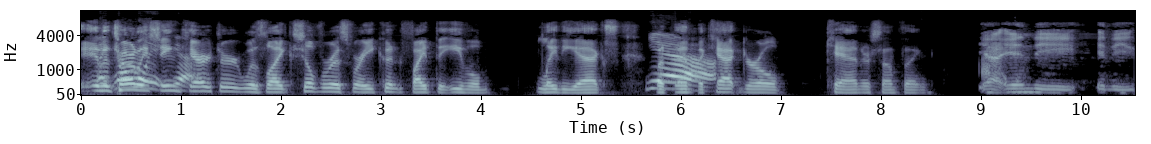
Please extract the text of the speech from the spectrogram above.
And Like, the Charlie normally- Sheen yeah. character was like chivalrous, where he couldn't fight the evil Lady X, Yeah, but then the cat girl can or something. Yeah. In the in the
